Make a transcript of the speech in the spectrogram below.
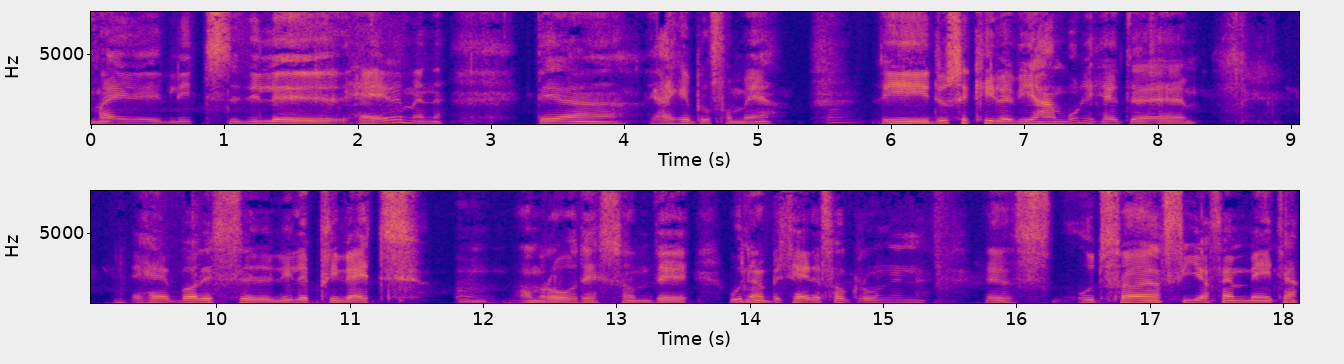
meget lidt, lille have, men det er, jeg har ikke brug for mere. Mm. I Dussekilde, vi har mulighed øh, at have vores øh, lille privat om, område, som det, uden at betale for grunden, øh, ud for 4-5 meter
